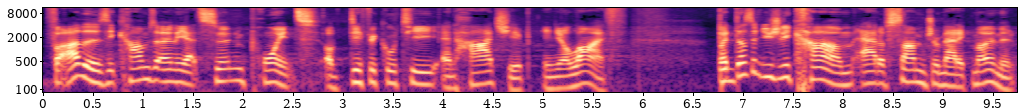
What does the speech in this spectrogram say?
For others, it comes only at certain points of difficulty and hardship in your life. But it doesn't usually come out of some dramatic moment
